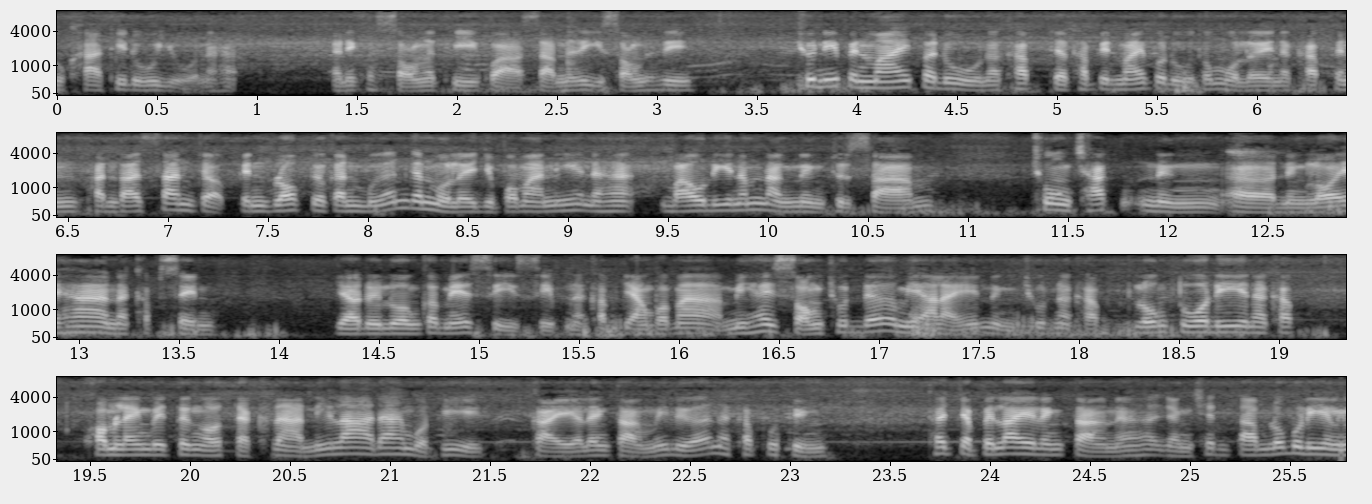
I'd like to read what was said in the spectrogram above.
ลูกค้าที่ดูอยู่นะฮะอันนี้ก็สองนาทีกว่าสามนาทีสองนาที ชุดนี้เป็นไม้ประดู่นะครับ จะทำเป็นไม้ประดู่ทั้งหมดเลยนะครับ เป็นพันธุ์ท้ายสั้นจะเป็นบล็อกเดียวกันเหมือนกันหมดเลยอยู่ประมาณนี้นะฮะ เบาดีน้ำหนัก 1.3 ช่วงชัก1เอ่อ105 นะครับเซน ยาวโดยรวมก็เมตรสี่สิบนะครับ ยางพม่า มีให้ 2 ชุดเด้อ มีอะไรให้หนึ่งชุดนะครับ ลงตัวดีนะครับ ความแรงไปตึงเอาแต่ขนาดนี้ล่าได้หมดที่ ไก่อะไรต่างไม่เหลือนะครับพูดถึง ถ้าจะไปไล่อะไรต่างนะฮะ อย่างเช่นตามลบบุรีอะไร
